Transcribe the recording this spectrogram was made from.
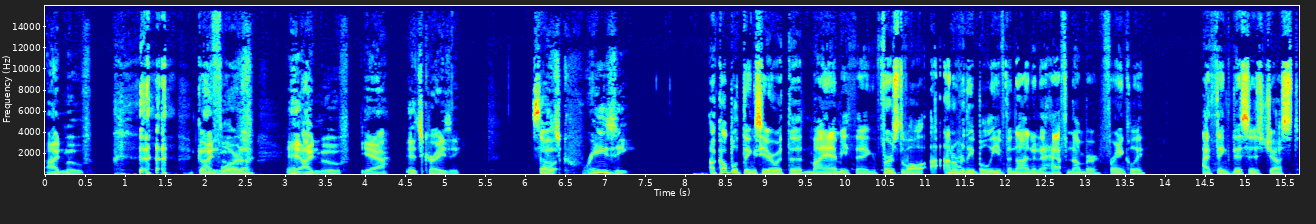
I'd move. Go to I'd Florida. Move. Yeah, I'd move. Yeah, it's crazy. So It's crazy. a couple things here with the Miami thing. First of all, I- I don't really believe the nine and a half number, frankly. I think this is just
